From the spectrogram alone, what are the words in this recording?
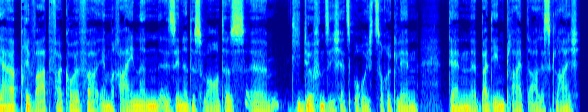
Der Privatverkäufer im reinen Sinne des Wortes, äh, die dürfen sich jetzt beruhigt zurücklehnen, denn bei denen bleibt alles gleich.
